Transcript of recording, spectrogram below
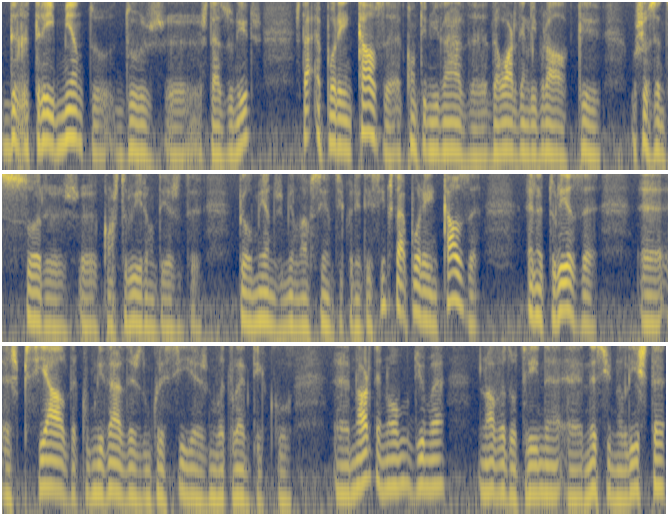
de retraimento dos Estados Unidos, está a pôr em causa a continuidade da ordem liberal que os seus antecessores uh, construíram desde pelo menos 1945, está a pôr em causa a natureza uh, especial da comunidade das democracias no Atlântico uh, Norte em nome de uma nova doutrina nacionalista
